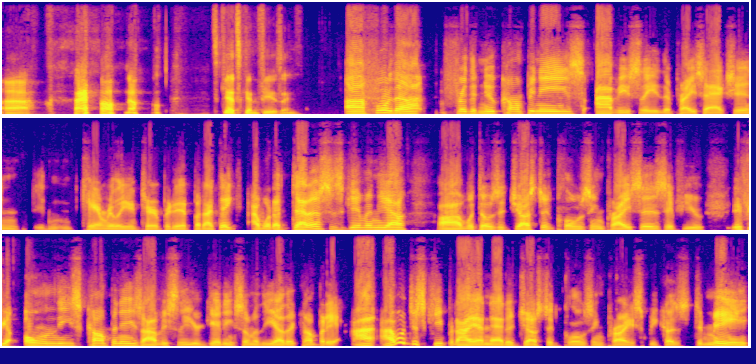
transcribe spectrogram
uh I don't know. It gets confusing. Uh, for the for the new companies, obviously the price action can't really interpret it, but I think uh, what a Dennis is giving you uh, with those adjusted closing prices, if you if you own these companies, obviously you're getting some of the other company. I I would just keep an eye on that adjusted closing price because to me,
